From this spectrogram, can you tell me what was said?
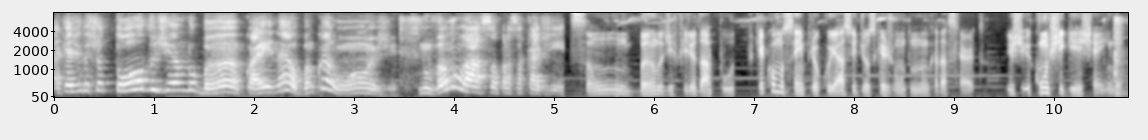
aqui a gente deixou todo o dinheiro no banco, aí, né, o banco é longe. Não vamos lá só pra sacar dinheiro. são um bando de filho da puta. Porque, como sempre, o Kuyasu e o Josuke junto nunca dá certo. E com o Shigeshi ainda.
